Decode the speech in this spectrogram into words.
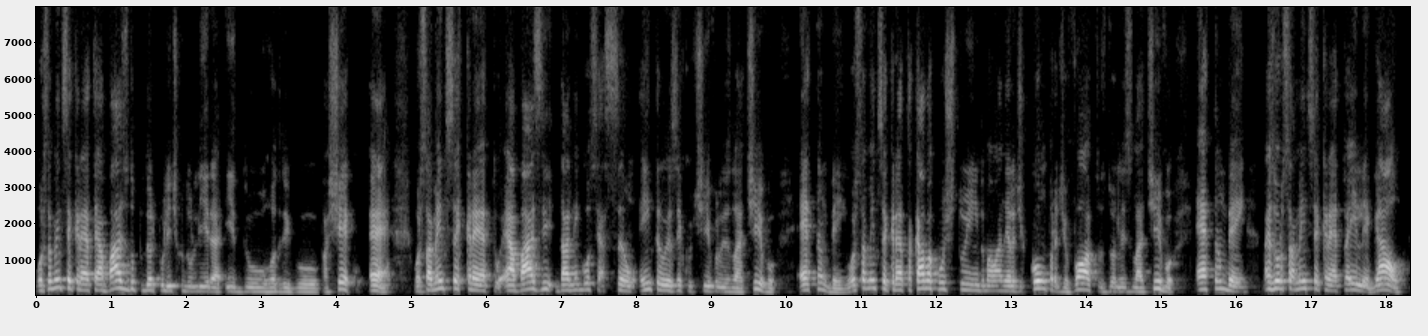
O orçamento secreto é a base do poder político do Lira e do Rodrigo Pacheco? É. O orçamento secreto é a base da negociação entre o executivo e o legislativo? É também. O orçamento secreto acaba constituindo uma maneira de compra de votos do legislativo? É também. Mas o orçamento secreto é ilegal?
